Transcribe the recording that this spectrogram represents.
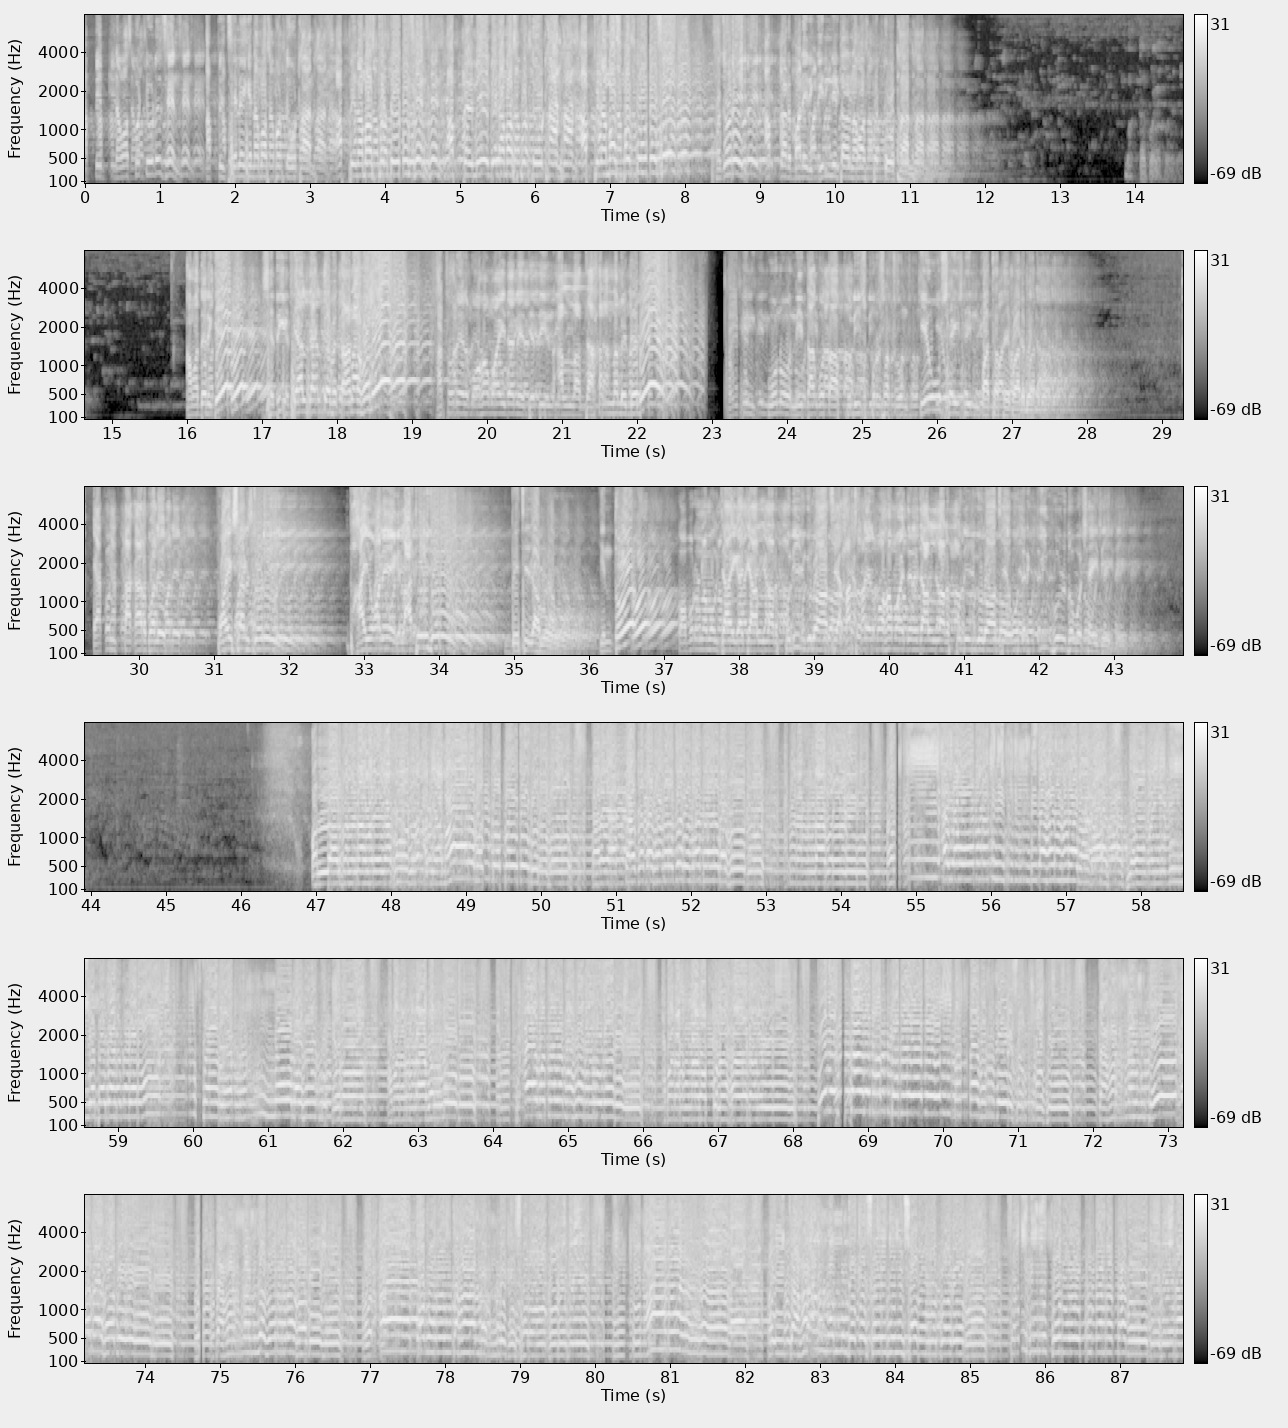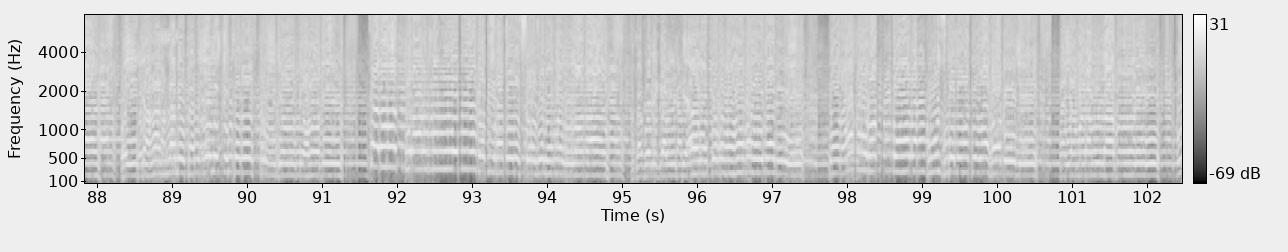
আপনি নামাজ পড়তে উঠেছেন? আপনি ছেলেকে নামাজ পড়তে ওঠান আপনি নামাজ পড়তে উঠেছেন? আপনার মেয়েকে নামাজ পড়তে ওঠান আপনি নামাজ পড়তে উঠেছেন? আপনার বাড়ির গিন্নিটা নামাজ পড়তে ওঠান আমাদেরকে সেদিকে খেয়াল রাখতে হবে, তা না হলে হাসরের মহাময়দানে যেদিন আল্লাহ জাহান নামে দেবে সেই দিন কোন নেতাগোতা পুলিশ প্রশাসন কেউ সেই দিন বাঁচাতে পারবে না। এখন টাকার বলে পয়সার জোরে, ভাই অনেক, লাঠির জোরে বেঁচে যাব। কিন্তু কবর নামক জায়গা যে আল্লাহর পুলিশগুলো আছে হাসনের মহাময়দানে যে আল্লাহর পুলিশগুলো আছে, ওদের কি ঘুষ দেবো সেই দিন? আল্লাহর বাংলা বলে রাখো, আমি আমার বক্তব্য করব। তার একটা কথা ভালো করে মাথায় রাখো, আমার আল্লাহ বললেন আমার আল্লাহ জাহান্নাম যখন আনা হবে ওরা তখন ওই জাহান্নাম থেকে স্মরণ করবে। কিন্তু না ওই জাহান্নাম থেকে সেই দিন স্মরণ করব, সেই দিন কোনো পুনর তাদের দেবে না। ওই জাহান্নামে তাদেরকে চরস্তে যেতে হবে। যারা কোরআন মানল না রবিরাতের সজল মানল না, তাদের কালকে মহানগরে, পরম রক্তর পুষগুলো দেওয়া হবে। তাই আমার আল্লাহ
